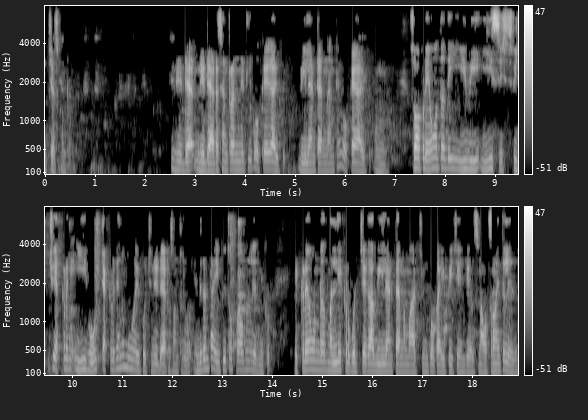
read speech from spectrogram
ఇచ్చేసుకుంటాం. నీ డా నీ డేటా సెంటర్ అన్నింటికి ఒకే ఐపీ వీలైన టెన్ అంటే ఒకే ఐపీ సో అప్పుడు ఏమవుతుంది? ఈ ఈ స్విచ్ ఎక్కడ ఈ హోస్ట్ ఎక్కడికైనా మూవ్ అయిపోవచ్చు నీ డేటా సెంటర్లో ఎందుకంటే ఐపీతో ప్రాబ్లం లేదు నీకు. ఇక్కడే ఉండ మళ్ళీ ఇక్కడికి వచ్చాక ఆ వీలైన టెన్ మార్చి ఇంకొక ఐపీ చేంజ్ చేయాల్సిన అవసరం అయితే లేదు.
